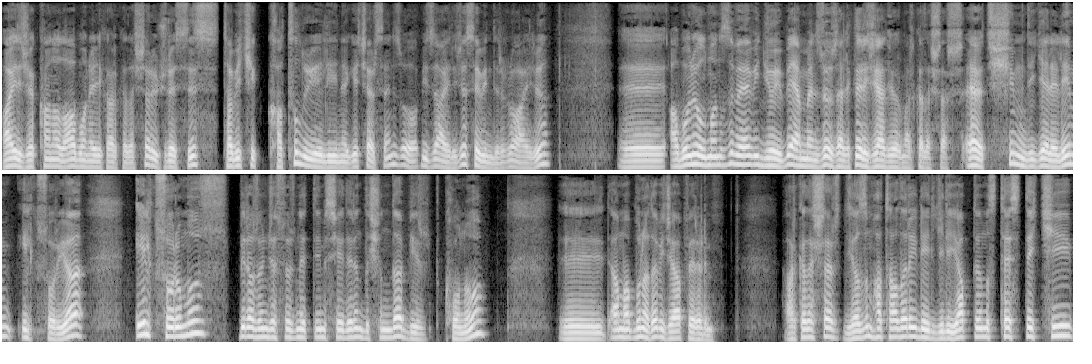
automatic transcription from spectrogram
Ayrıca kanala abonelik arkadaşlar ücretsiz. Tabii ki katıl üyeliğine geçerseniz o bizi ayrıca sevindirir o ayrı. Ee, abone olmanızı ve videoyu beğenmenizi özellikle rica ediyorum arkadaşlar. Evet şimdi gelelim ilk soruya. İlk sorumuz biraz önce sözünü ettiğimiz şeylerin dışında bir konu. Ee, ama buna da bir cevap verelim. Arkadaşlar yazım hataları ile ilgili yaptığımız testteki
